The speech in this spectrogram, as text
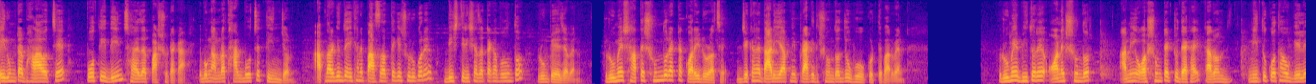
এই রুমটার ভাড়া হচ্ছে প্রতিদিন ছয় হাজার পাঁচশো টাকা এবং আমরা থাকব হচ্ছে তিনজন। আপনারা কিন্তু এখানে পাঁচ হাজার থেকে শুরু করে বিশ তিরিশ হাজার টাকা পর্যন্ত রুম পেয়ে যাবেন। রুমের সাথে সুন্দর একটা করিডোর আছে, যেখানে দাঁড়িয়ে আপনি প্রাকৃতিক সৌন্দর্য উপভোগ করতে পারবেন। রুমের ভিতরে অনেক সুন্দর। আমি ওয়াশরুমটা একটু দেখাই, কারণ মিতু কোথাও গেলে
